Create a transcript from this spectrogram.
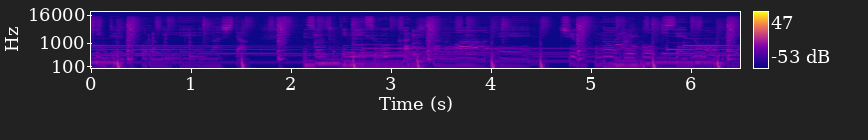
北京というところに、えいました。でその時にすごく感じたのは、え中国の情報規制の、え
